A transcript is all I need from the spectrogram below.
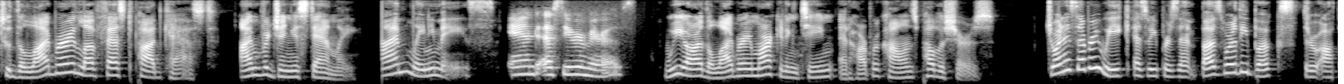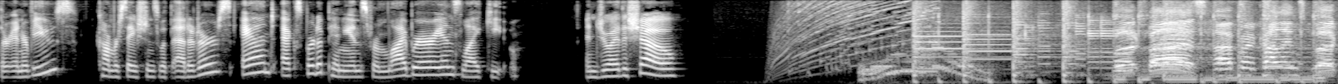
to the Library Love Fest podcast. I'm Virginia Stanley. I'm Lainey Mays. And Essie Ramirez. We are the library marketing team at HarperCollins Publishers. Join us every week as we present buzzworthy books through author interviews, conversations with editors, and expert opinions from librarians like you. Enjoy the show. Book Buzz, HarperCollins Book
